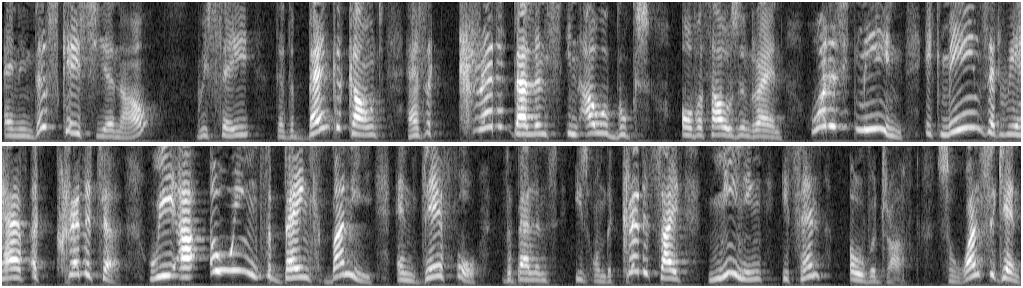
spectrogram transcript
And in this case here now, we say that the bank account has a credit balance in our books of a thousand rand. What does it mean? It means that we have a creditor. We are owing the bank money, and therefore the balance is on the credit side, meaning it's an overdraft. So, once again,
